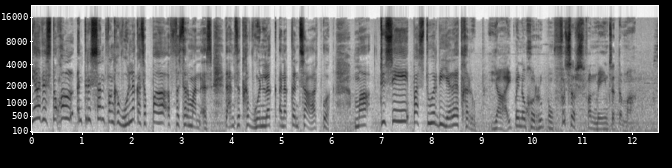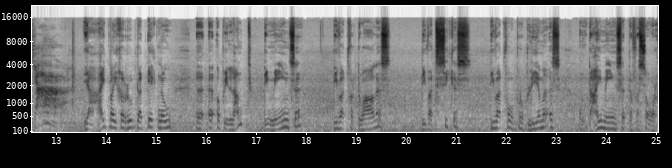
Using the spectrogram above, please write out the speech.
Ja, dis nogal interessant van gewoonlik as 'n pa 'n visserman is, dan is dit gewoonlik in 'n kind se hart ook. Maar toe sê pastoor die Here het geroep. Ja, hy het my nou geroep om vissers van mense te maak. Ja. Ja, hy het my geroep dat ek nou uh, uh, op die land die mense die wat verdwaal is, die wat siek is, die wat vol probleme is om daai mense te versorg,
